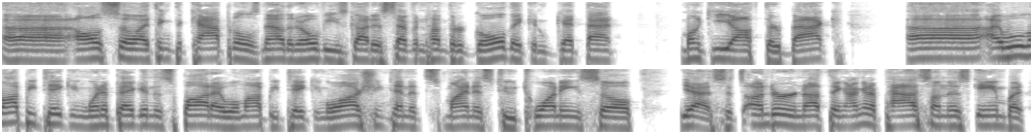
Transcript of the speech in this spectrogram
Uh, also, I think the Capitals now that Ovi's got his 700th goal, they can get that monkey off their back. Uh, I will not be taking Winnipeg in the spot. I will not be taking Washington. It's minus 220. So, yes, it's under or nothing. I'm going to pass on this game, but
